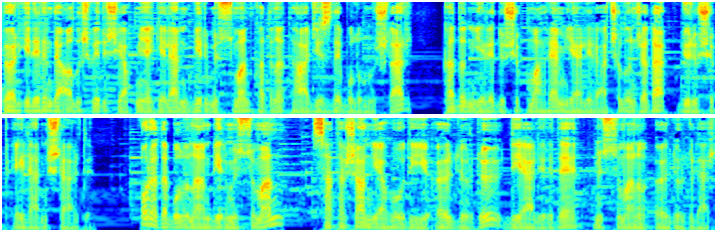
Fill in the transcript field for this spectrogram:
bölgelerinde alışveriş yapmaya gelen bir Müslüman kadına tacizde bulunmuşlar, kadın yere düşüp mahrem yerleri açılınca da gülüşüp eğlenmişlerdi. Orada bulunan bir Müslüman, sataşan Yahudi'yi öldürdü, diğerleri de Müslümanı öldürdüler.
